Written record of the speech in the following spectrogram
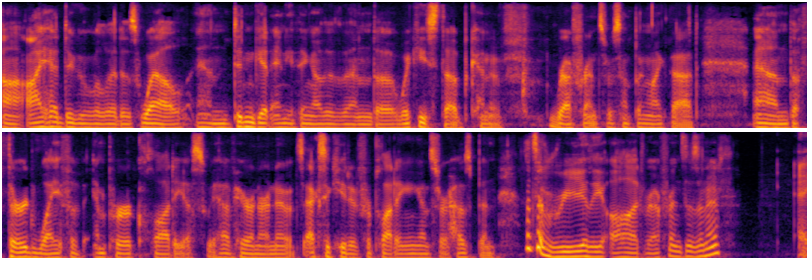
uh, I had to Google it as well and didn't get anything other than the Wikistub kind of reference or something like that. And the third wife of Emperor Claudius, we have here in our notes, executed for plotting against her husband. That's a really odd reference, isn't it? Uh,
